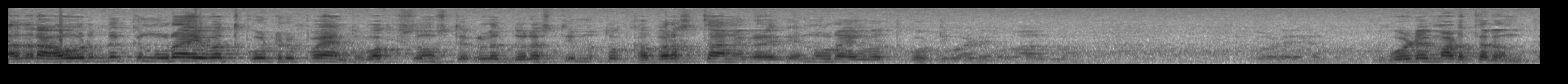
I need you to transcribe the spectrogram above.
ಆದ್ರೆ ಅವ್ರದಕ್ಕೆ ನೂರ ಐವತ್ತು ಕೋಟಿ ರೂಪಾಯಿ ಅಂತ ವಕ್ಫ್ ಸಂಸ್ಥೆಗಳ ದುರಸ್ತಿ ಮತ್ತು ಖಬರಸ್ಥಾನಗಳಿಗೆ ನೂರ ಐವತ್ತು ಕೋಟಿ. ಗೋಡೆ ಮಾಡ್ತಾರಂತ.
